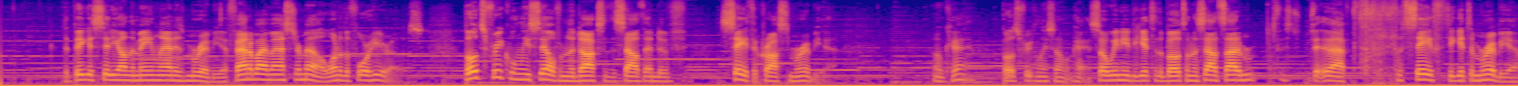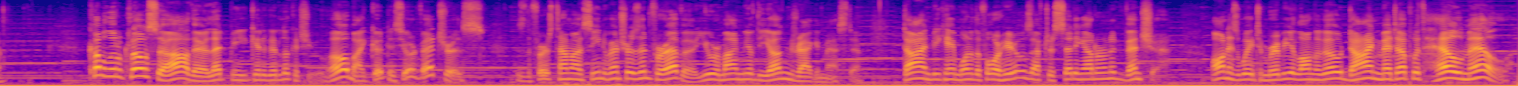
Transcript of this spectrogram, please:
The biggest city on the mainland is Meribia, founded by Master Mel, one of the four heroes. Boats frequently sail from the docks at the south end of Saith across to Meribia. Okay. Boats frequently sail. Okay, so we need to get to the boats on the south side of uh, Saith to get to Meribia. Come a little closer. Ah, there. Let me get a good look at you. Oh my goodness, you're adventurous. This is the first time I've seen adventurers in forever. You remind me of the young Dragon Master. Dyne became one of the four heroes after setting out on an adventure. On his way to Meribia long ago, Dyne met up with Hell Mel,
